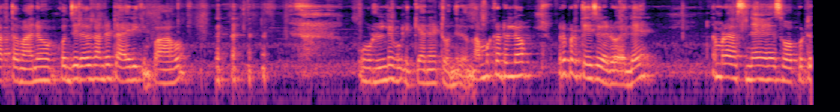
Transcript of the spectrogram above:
വർത്തമാനവും കൊഞ്ചിലൊക്കെ കണ്ടിട്ടായിരിക്കും പാവം. ഉള്ളി പൊളിക്കാനായിട്ട് വന്നിരുന്നു. നമുക്കുണ്ടല്ലോ ഒരു പ്രത്യേകിച്ച് കഴിവല്ലേ നമ്മുടെ ഹസിനെ സോപ്പിട്ട്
